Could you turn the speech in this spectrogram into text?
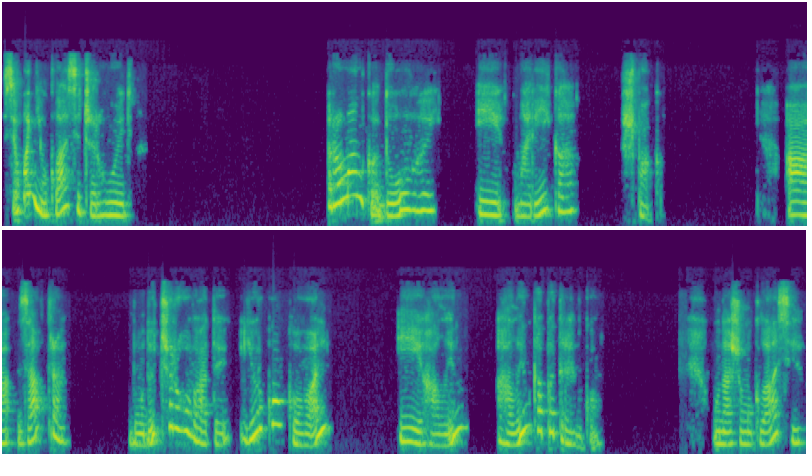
Сьогодні у класі чергують Романко Довгий і Марійка Шпак. А завтра будуть чергувати Юрко Коваль і Галин, Галинка Петренко. У нашому класі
